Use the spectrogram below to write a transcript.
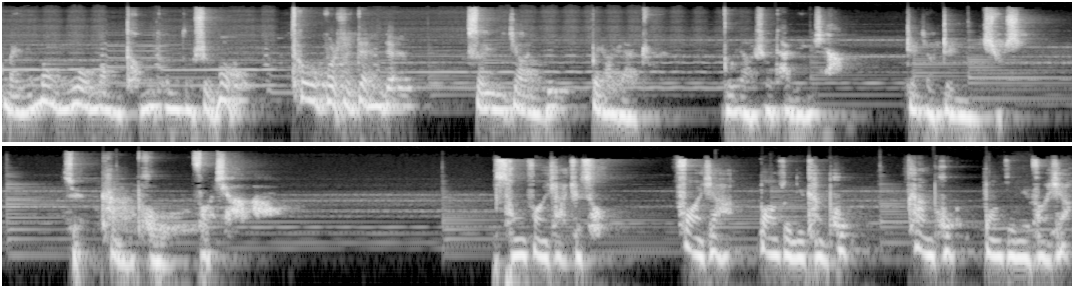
美梦噩梦统统都是梦，都不是真的。所以叫你不要染着，不要受它影响，这叫真修行。所以看破放下啊，从放下去做，放下帮助你看破，看破帮助你放下，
